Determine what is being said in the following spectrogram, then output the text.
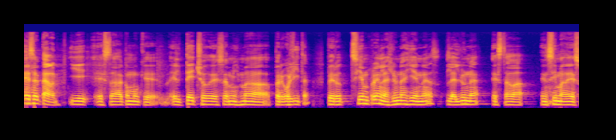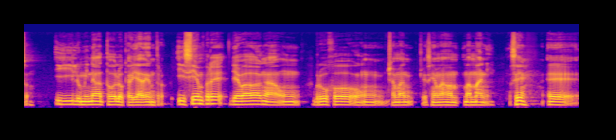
ese octágono. Y estaba como que el techo de esa misma pergolita, pero siempre en las lunas llenas, la luna estaba encima de eso y iluminaba todo lo que había dentro. Y siempre llevaban a un brujo o un chamán que se llamaba Mamani. Sí, eh,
